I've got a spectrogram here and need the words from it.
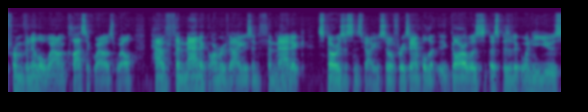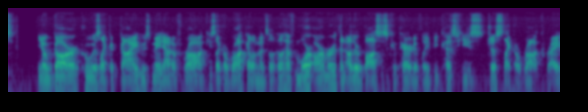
from Vanilla WoW and Classic WoW as well have thematic armor values and thematic spell resistance values. So, for example, the, Garr was a specific one he used you know, Garr, who is like a guy who's made out of rock, he's like a rock elemental. He'll have more armor than other bosses comparatively because he's just like a rock, right?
